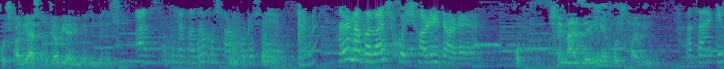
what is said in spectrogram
خوشحالی از کجا بیاریم بدیم بهش؟ از مغازه خوشحال فروشه همه مغازهش خوشحالی داره. خب چه مزه خوشحالی؟ مثلا که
